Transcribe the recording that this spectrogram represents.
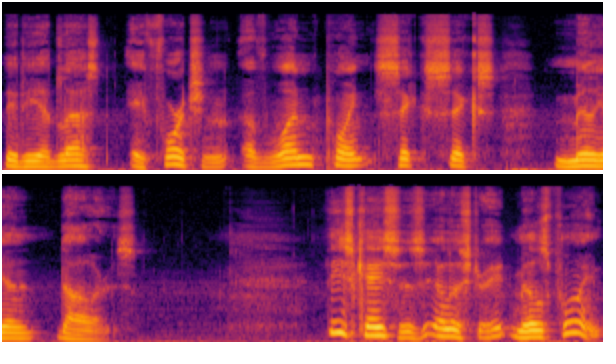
that he had left a fortune of $1.66 million. These cases illustrate Mill's point.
